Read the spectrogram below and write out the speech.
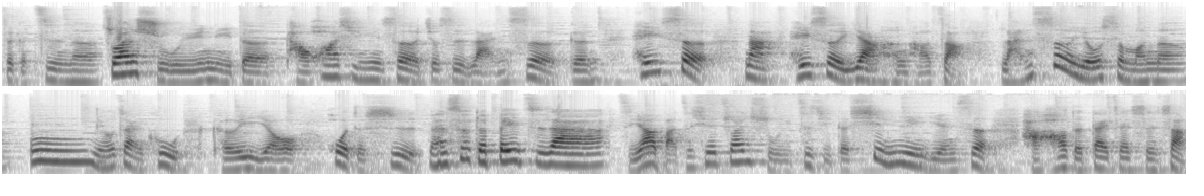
这个字呢，专属于你的桃花幸运色就是蓝色跟黑色。那黑色一样很好找，蓝色有什么呢？嗯。牛仔裤可以哦，或者是蓝色的杯子啊，只要把这些专属于自己的幸运颜色好好的带在身上，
